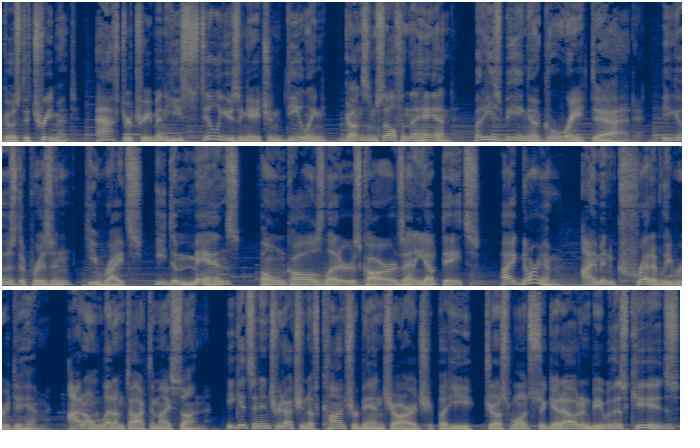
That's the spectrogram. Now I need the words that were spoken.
goes to treatment. After treatment, he's still using H and dealing, guns himself in the hand. But he's being a great dad. He goes to prison, he writes, he demands phone calls, letters, cards, any updates. I ignore him. I'm incredibly rude to him. I don't let him talk to my son. He gets an introduction of contraband charge, but he just wants to get out and be with his kids.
